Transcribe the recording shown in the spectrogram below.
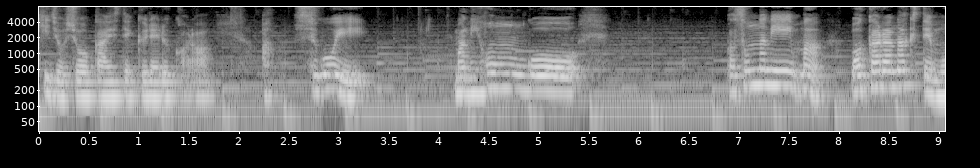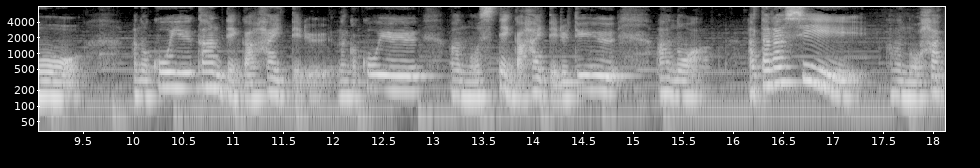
記事を紹介してくれるからあすごい、まあ、日本語がそんなにまあ分からなくてもあのこういう観点が入ってるなんかこういうあの視点が入ってるというあの新しいあの発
